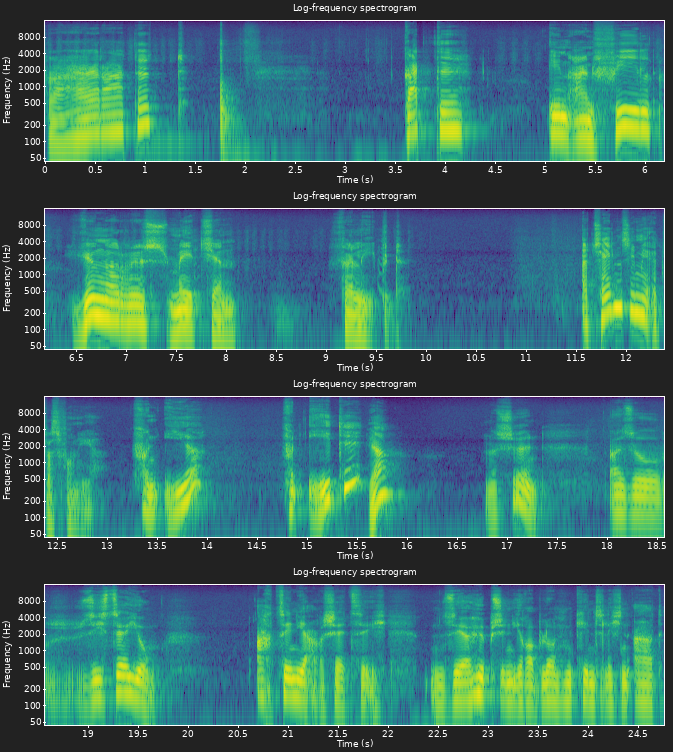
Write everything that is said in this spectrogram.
verheiratet, Gatte in ein viel jüngeres Mädchen verliebt. Erzählen Sie mir etwas von ihr. Von ihr? Von Edith? Ja? Na schön. Also, sie ist sehr jung. 18 Jahre, schätze ich. Sehr hübsch in ihrer blonden, kindlichen Art.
